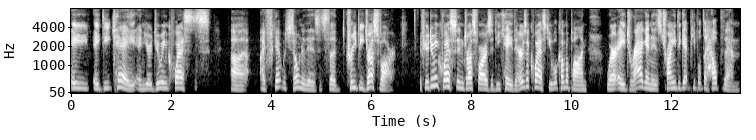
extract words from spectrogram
a a DK and you're doing quests, uh, I forget which zone it is. It's the creepy Drustvar. If you're doing quests in Drustvar as a DK, there is a quest you will come upon where a dragon is trying to get people to help them,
